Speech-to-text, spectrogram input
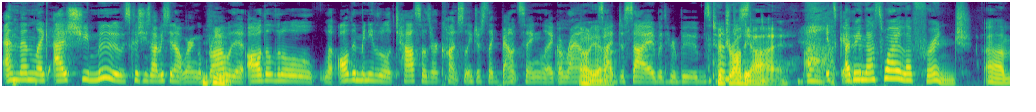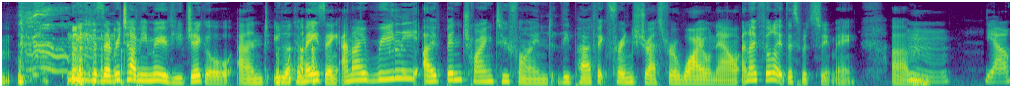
And then like as she moves, because she's obviously not wearing a bra with it, all the little, li- all the mini little tassels are constantly just like bouncing like around Oh, yeah. side to side with her boobs. To draw just the eye. Oh, It's I mean, that's why I love Fringe. Um, because every time you move, you jiggle and you look amazing. And I really, I've been trying to find the perfect Fringe dress for a while now, and I feel like this would suit me. Um, Mm. Yeah.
